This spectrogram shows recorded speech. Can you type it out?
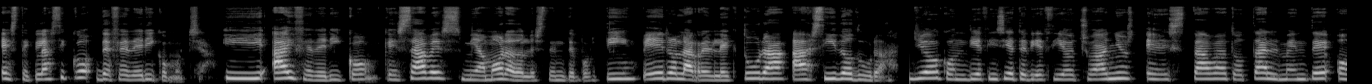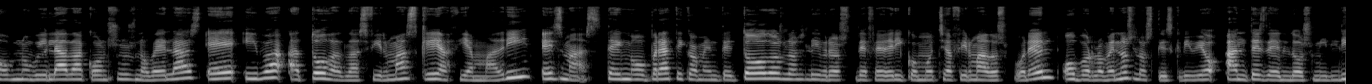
este clásico de Federico Mocha. Y ay Federico, que sabes mi amor adolescente por ti, pero la relectura ha sido dura. Yo con 17-18 años estaba totalmente obnubilada con sus novelas e iba a todas las firmas que hacía en Madrid. Es más, tengo prácticamente todos los libros de Federico Mocha firmados por él, o por lo menos los que escribió antes del 2010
